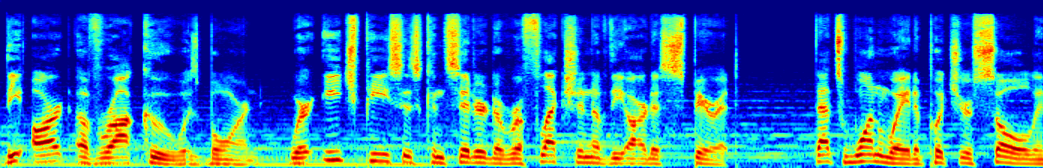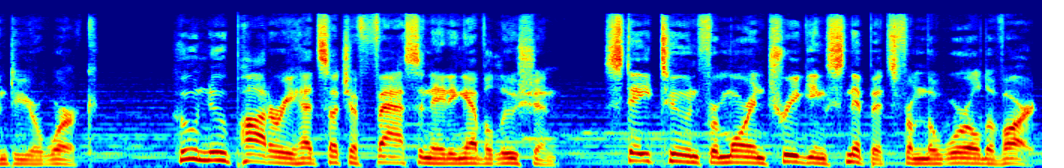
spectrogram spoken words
The art of raku was born, where each piece is considered a reflection of the artist's spirit. That's one way to put your soul into your work. Who knew pottery had such a fascinating evolution? Stay tuned for more intriguing snippets from the world of art.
